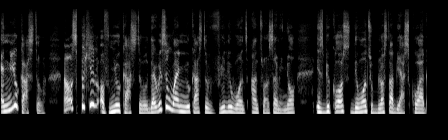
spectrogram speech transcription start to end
and Newcastle. Now, speaking of Newcastle, the reason why Newcastle really wants Antoine Semenyo is because they want to bluster their squad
